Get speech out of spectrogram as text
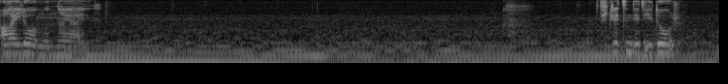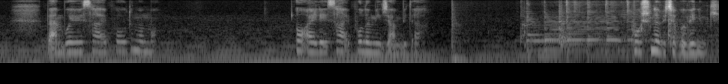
Aile olmanın hayalini. Fikret'in dediği doğru. Ben bu eve sahip oldum ama o aileye sahip olamayacağım bir daha. Boşuna bir çaba benimki.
